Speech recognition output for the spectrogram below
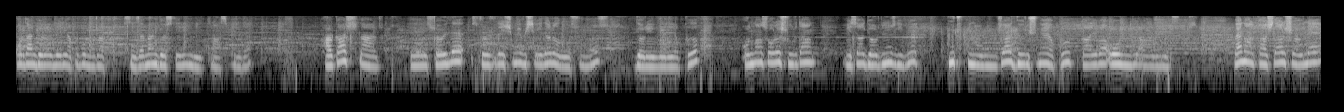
oradan görevleri yapıp oynayacaksınız. Hemen göstereyim büyük transferi de. Arkadaşlar e, şöyle sözleşme bir şeyler alıyorsunuz. Görevleri yapıp. Ondan sonra şuradan Mesela gördüğünüz gibi 3000 olunca görüşme yapıp galiba o oyuncuyu alabiliyorsunuz. Ben arkadaşlar şöyle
